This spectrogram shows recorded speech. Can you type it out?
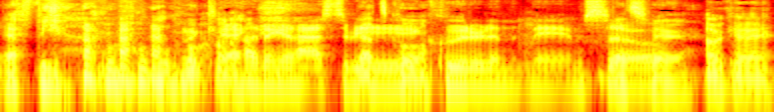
FBI. okay. I think it has to be That's cool. included in the name. So That's fair. Okay.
